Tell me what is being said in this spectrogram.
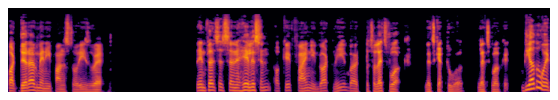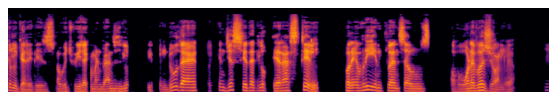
But there are many fun stories where the influencer said, Hey, listen, okay, fine, you got me, but so let's work. Let's get to work. Let's work it. The other way to look at it is, uh, which we recommend brands is look, you can do that. You can just say that, look, there are still, for every influencer who's of whatever genre, Hmm.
